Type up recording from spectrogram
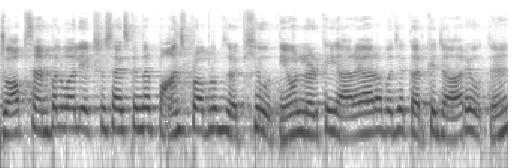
جاب سیمپل والی ایکسرسائز کے اندر پانچ پرابلمس رکھی ہوتی ہیں اور لڑکے گیارہ گیارہ بجے کر کے جا رہے ہوتے ہیں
